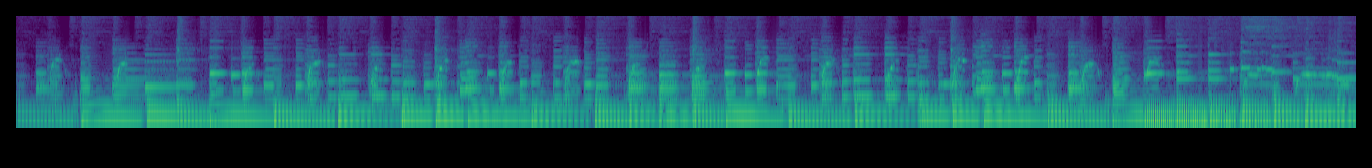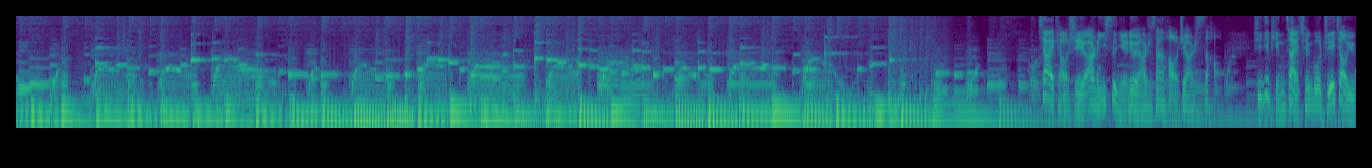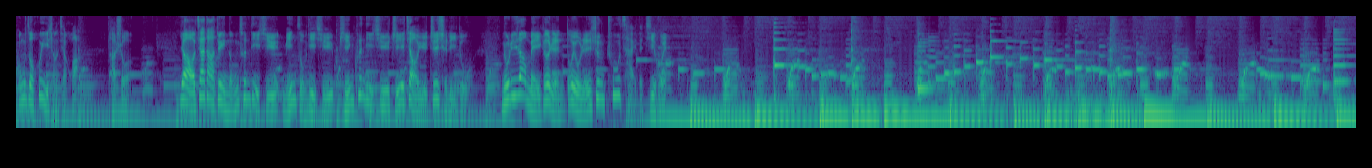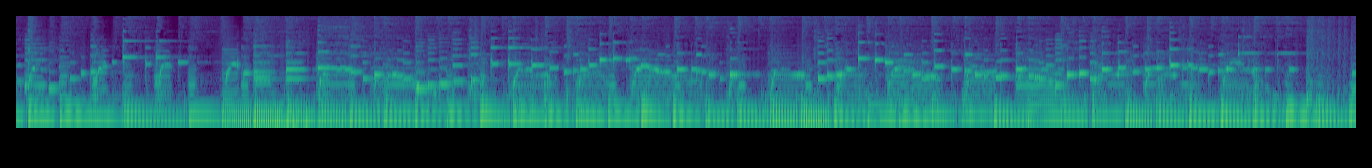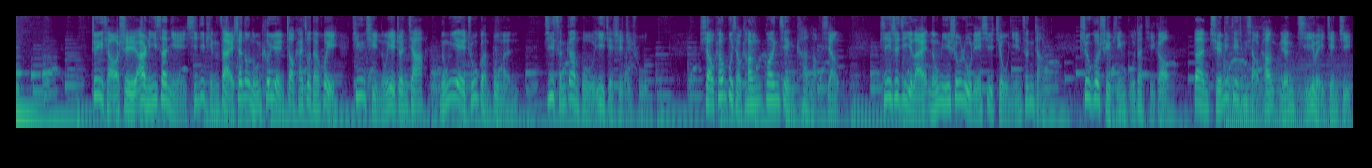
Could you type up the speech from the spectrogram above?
下一条是二零一四年六月二十三号至二十四号，习近平在全国职业教育工作会议上讲话。他说，要加大对农村地区、民族地区、贫困地区职业教育支持力度，努力让每个人都有人生出彩的机会。这一条是二零一三年，习近平在山东农科院召开座谈会，听取农业专家、农业主管部门、基层干部意见时指出：“小康不小康，关键看老乡。新世纪以来，农民收入连续九年增长，生活水平不断提高，但全面建成小康仍极为艰巨。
